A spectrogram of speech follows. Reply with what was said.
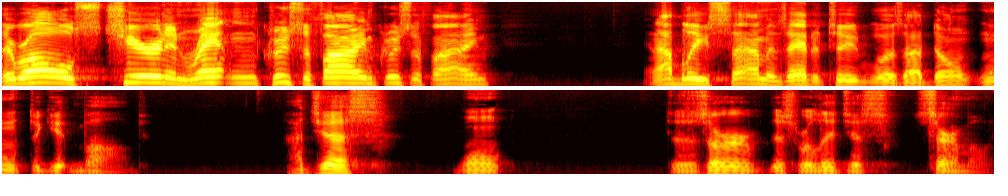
They were all cheering and ranting, crucify him, crucify him. And I believe Simon's attitude was, I don't want to get involved. I just want to deserve this religious ceremony.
